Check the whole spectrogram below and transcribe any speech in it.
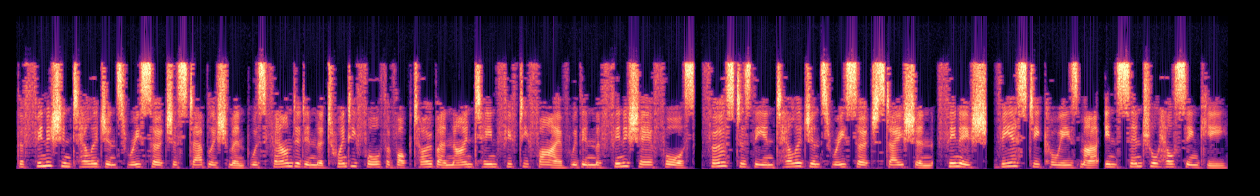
The Finnish Intelligence Research Establishment was founded in the 24th of October 1955 within the Finnish Air Force, first as the Intelligence Research Station Finnish, in central Helsinki.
